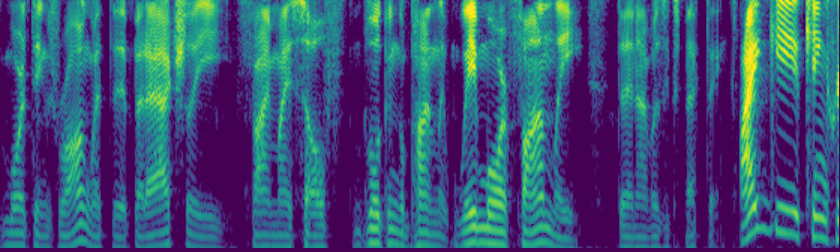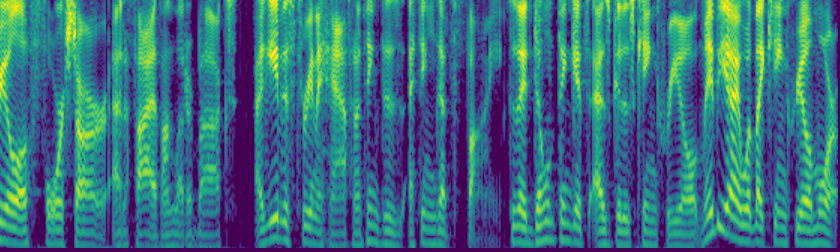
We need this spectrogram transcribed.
more things wrong with it. But I actually find myself looking upon it way more fondly than I was expecting. I gave King Creole a four star out of five on Letterboxd. I gave this three and a half, and I think this I think that's fine because I don't think it's as good as King Creole. Maybe I would like King Creole more.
